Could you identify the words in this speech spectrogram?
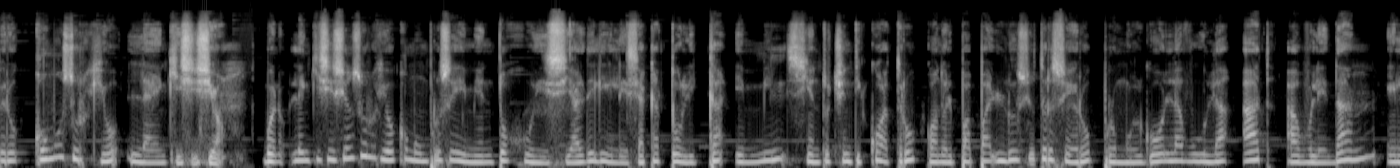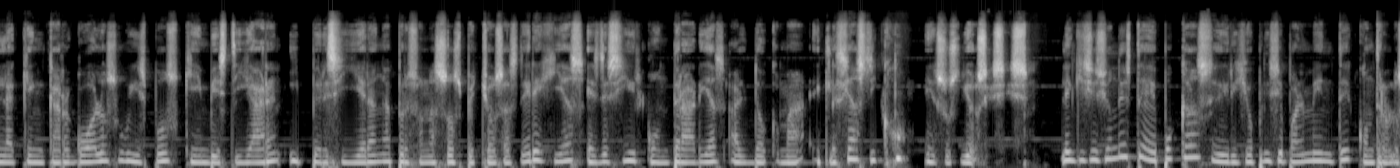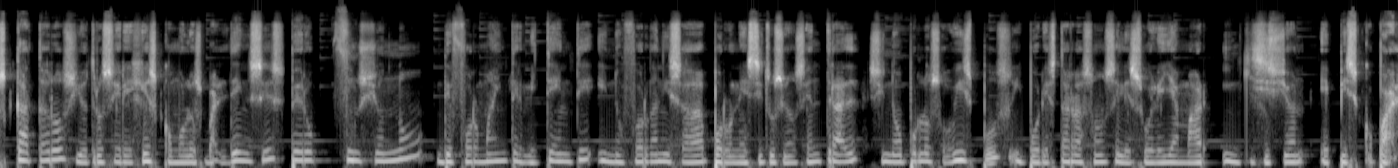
Pero, ¿cómo surgió la Inquisición? Bueno, la Inquisición surgió como un procedimiento judicial de la Iglesia Católica en 1184, cuando el Papa Lucio III promulgó la bula Ad Auledan, en la que encargó a los obispos que investigaran y persiguieran a personas sospechosas de herejías, es decir, contrarias al dogma eclesiástico en sus diócesis. La Inquisición de esta época se dirigió principalmente contra los cátaros y otros herejes como los valdenses, pero funcionó de forma intermitente y no fue organizada por una institución central, sino por los obispos y por esta razón se le suele llamar Inquisición episcopal.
